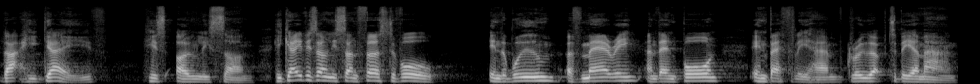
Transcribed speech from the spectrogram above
that he gave his only son. He gave his only son, first of all, in the womb of Mary, and then born in Bethlehem, grew up to be a man.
